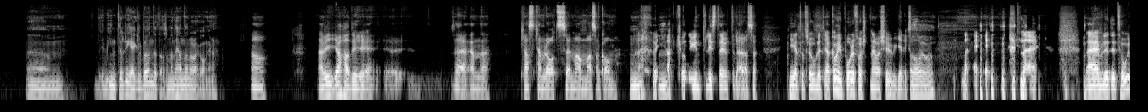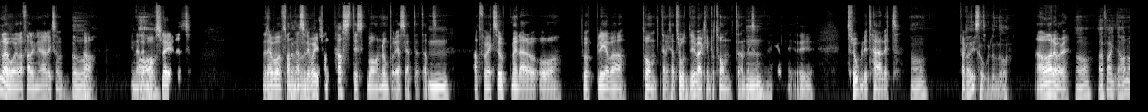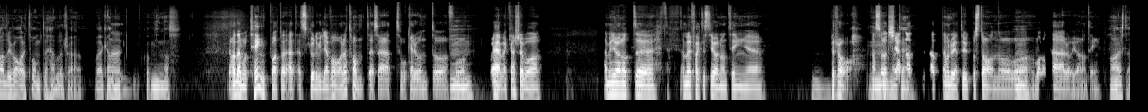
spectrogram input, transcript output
Är inte regelbundet alltså, men det hände några gånger. Ja. jag hade ju det, eh, här, en eh, klasskamrats eh, mamma som kom. Mm. Mm. jag kunde ju inte lista ut det där alltså. Helt otroligt. Jag kom ju på det först när jag var 20. Liksom. Ja, ja. Nej. Nej. Nej, men det, det, tog några år i alla fall innan, jag liksom, Ja. ja, innan det Ja. avslöjades. Det, där var fan, alltså, det var ju fantastisk barndom på det sättet. Att, Mm. att få växa upp med det där och, och få uppleva tomten. Liksom. Jag trodde ju verkligen på tomten. Liksom. Mm. Det är ju otroligt härligt ja. Det var ju faktiskt. cool ändå. Ja, det var det. Ja. Jag, har nog aldrig varit tomte heller tror jag. Vad jag kan Nej. minnas. Jag har däremot tänkt på att, att, jag skulle vilja vara tomte, så här, att åka runt och få Mm. Och även kanske vara, ja men göra något, eh, ja men faktiskt göra någonting eh, bra. Alltså Mm, att känna okej. att, att ja, men du vet, ut på stan och vara Mm. volontär och göra någonting. Ja, just det.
